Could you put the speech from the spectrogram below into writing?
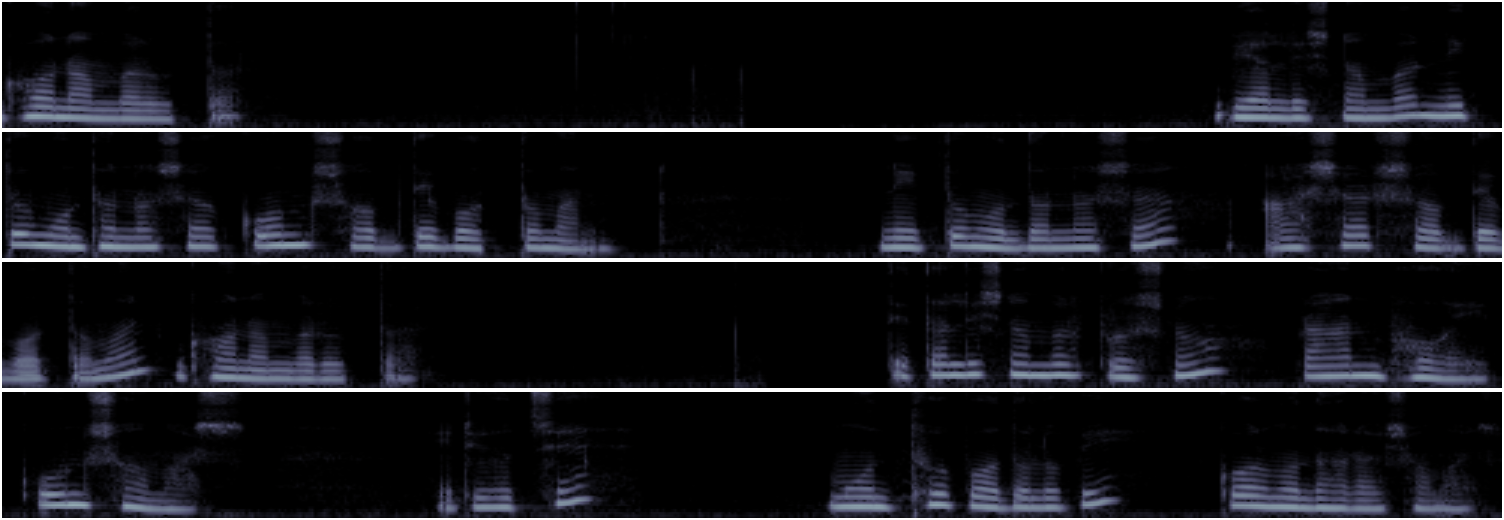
ঘ নম্বর উত্তর। বিয়াল্লিশ নম্বর, নিত্য মূর্ধন্যসা কোন শব্দে বর্তমান? নিত্য মূর্ধন্যসা আষাঢ় শব্দে বর্তমান, ঘ নম্বর উত্তর। তেতাল্লিশ নম্বর প্রশ্ন, প্রাণ ভয় কোন সমাস? এটি হচ্ছে মধ্য পদলোপী কর্মধারয় সমাস,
